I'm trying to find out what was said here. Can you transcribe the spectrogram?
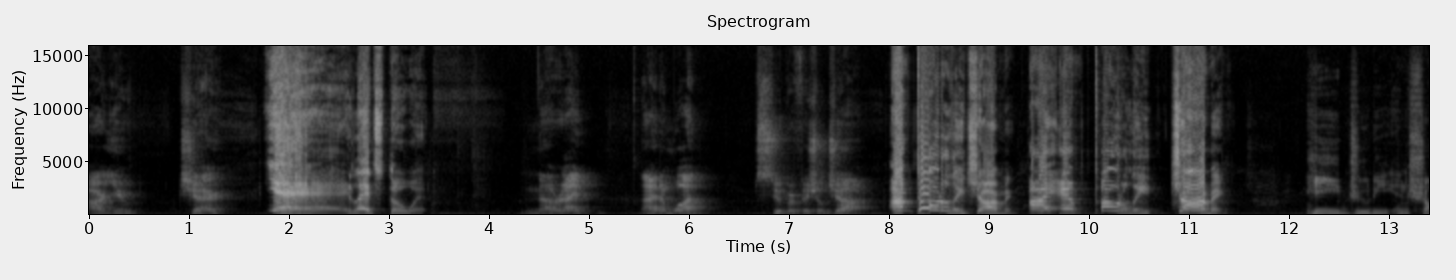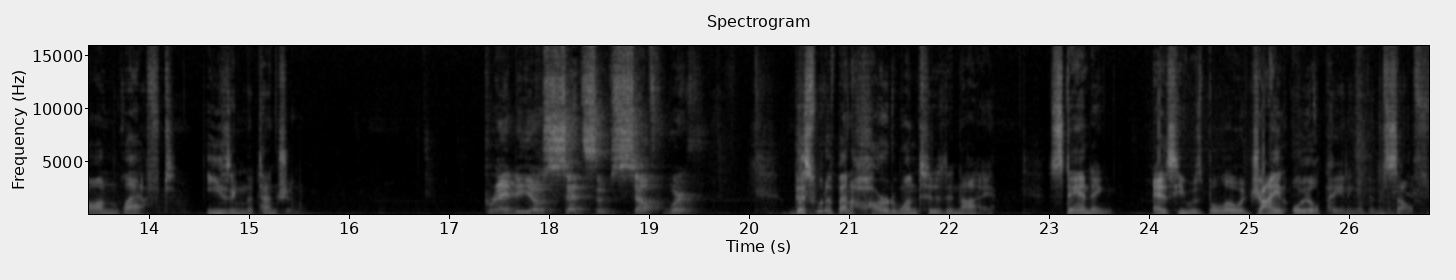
Are you sure? Yay! let's do it. All right. Item one superficial charm. I'm totally charming. I am totally charming. He, Judy, and Sean laughed, easing the tension. Grandiose sense of self worth. This would have been a hard one to deny, standing as he was below a giant oil painting of himself.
